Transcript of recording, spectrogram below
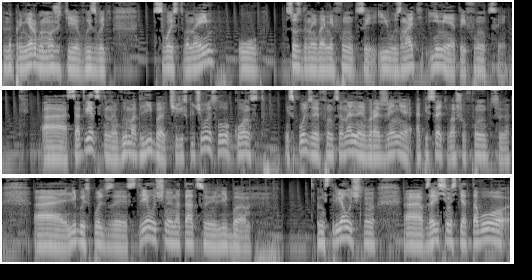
Например, вы можете вызвать свойство name у созданной вами функции и узнать имя этой функции. А, соответственно, вы могли бы через ключевое слово const, используя функциональное выражение, описать вашу функцию, а, либо используя стрелочную нотацию, либо не стрелочную, а, в зависимости от того,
